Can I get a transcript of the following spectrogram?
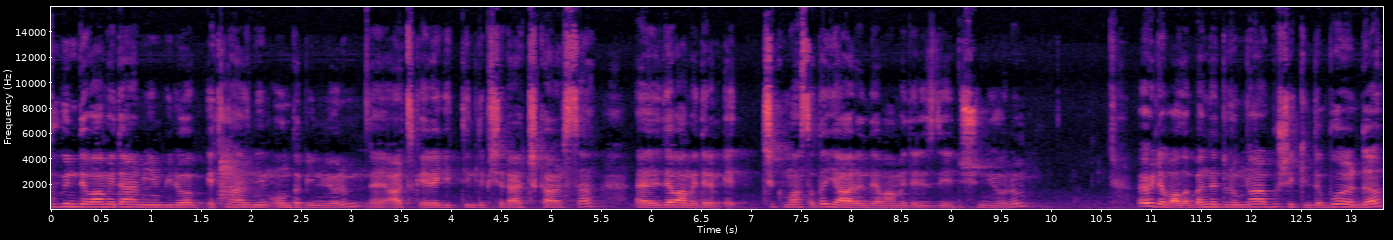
Bugün devam eder miyim vlog, etmez miyim onu da bilmiyorum. Artık eve gittiğimde bir şeyler çıkarsa devam ederim. Çıkmazsa da yarın devam ederiz diye düşünüyorum. Öyle valla bende durumlar bu şekilde. Bu arada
